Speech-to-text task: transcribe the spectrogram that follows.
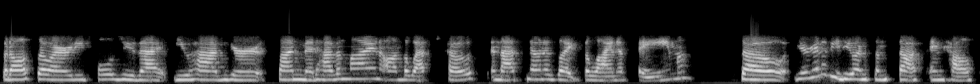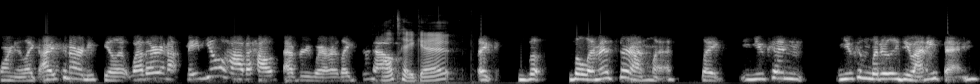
But also, I already told you that you have your Sun Midheaven line on the West Coast, and that's known as like the line of fame. So you're going to be doing some stuff in California. Like I can already feel it. Whether or not, maybe you'll have a house everywhere. Like you know, I'll take it. Like the the limits are endless. Like you can you can literally do anything.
